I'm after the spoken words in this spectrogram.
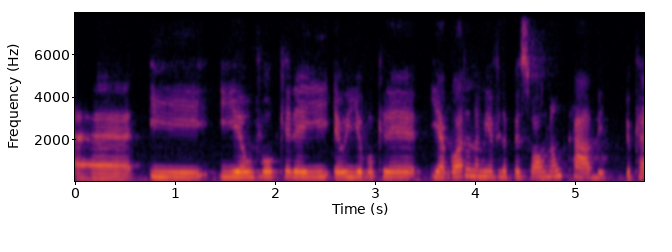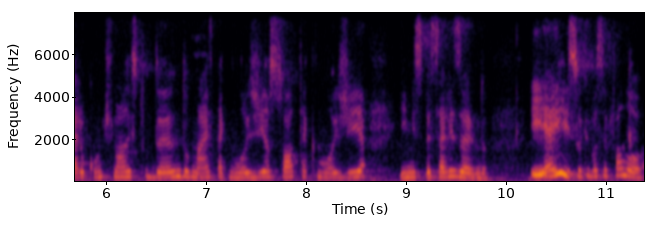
É, e, e eu vou querer ir, eu, eu vou querer, e agora na minha vida pessoal não cabe. Eu quero continuar estudando mais tecnologia, só tecnologia e me especializando. E é isso que você falou.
